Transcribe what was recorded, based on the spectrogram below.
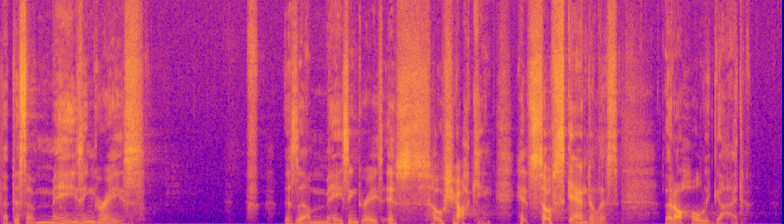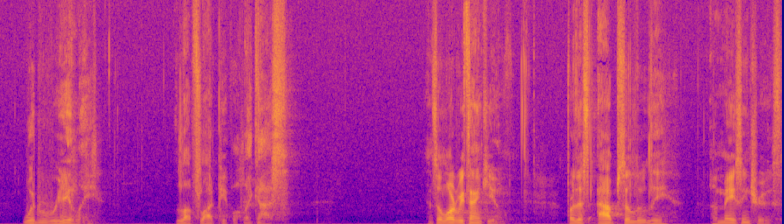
that this amazing grace, this amazing grace is so shocking, it's so scandalous that a holy God would really love flawed people like us. And so, Lord, we thank you for this absolutely amazing truth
